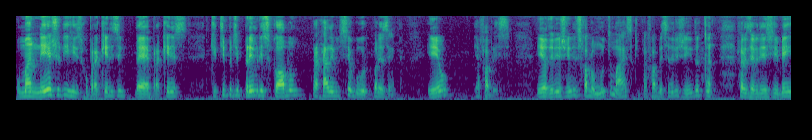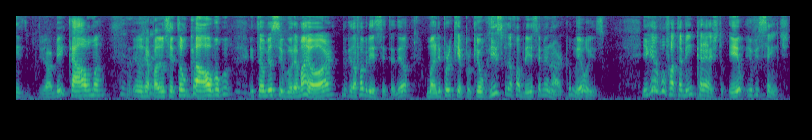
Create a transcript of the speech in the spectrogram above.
o manejo de risco para aqueles, é, para aqueles que tipo de prêmio eles cobram para cada nível de seguro. Por exemplo, eu e a Fabrícia. Eu dirigindo, eles cobram muito mais que para a Fabrícia dirigindo. A Fabrícia deve dirigir bem, bem calma. Eu já para não ser tão calmo. Então, meu seguro é maior do que da Fabrícia, entendeu? Mano, por quê? Porque o risco da Fabrícia é menor que o meu risco. E eu vou falar também em crédito. Eu e o Vicente.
